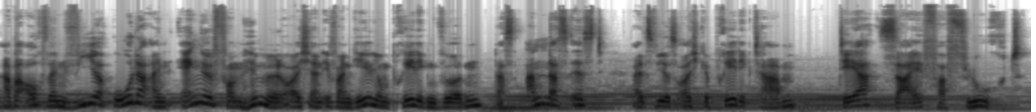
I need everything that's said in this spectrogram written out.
Aber auch wenn wir oder ein Engel vom Himmel euch ein Evangelium predigen würden, das anders ist, als wir es euch gepredigt haben, der sei verflucht.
